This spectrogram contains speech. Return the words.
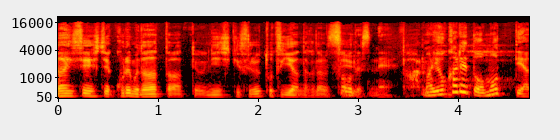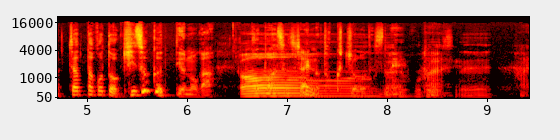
内省してこれ無駄だったなっていう認識すると次やんなくなるそうですね。まあ良かれと思ってやっちゃったことを気づくっていうのが5%社員の特徴ですね。なるほどですね。はい。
